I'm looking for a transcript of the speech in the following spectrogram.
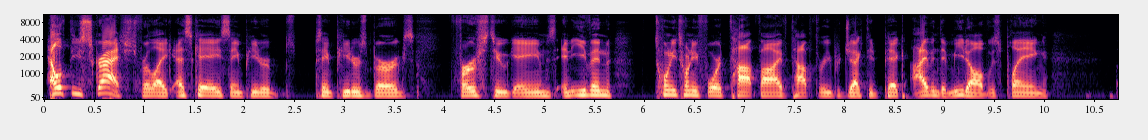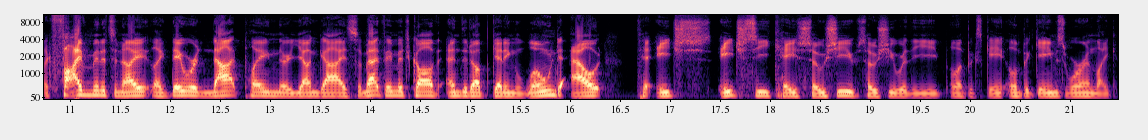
healthy scratched for like SKA St. Peter, St. Petersburg's first two games, and even 2024 top five, top three projected pick, Ivan Demidov was playing like five minutes a night. Like they were not playing their young guys. So Matvey Michkov ended up getting loaned out to H- HCK Sochi. Sochi, where the Olympics Olympic Games were in like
